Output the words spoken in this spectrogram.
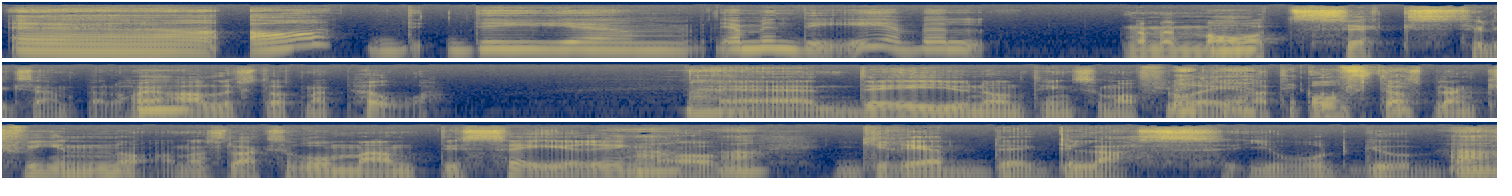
Eh, ja, det, ehm, ja, men det är väl... Nej, men matsex till exempel har jag aldrig stått mig på. Eh, Det är ju någonting som har florerat. Oftast bland kvinnor. Någon slags romantisering Ja, av ja. grädde, glass, jordgubbar Ja,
